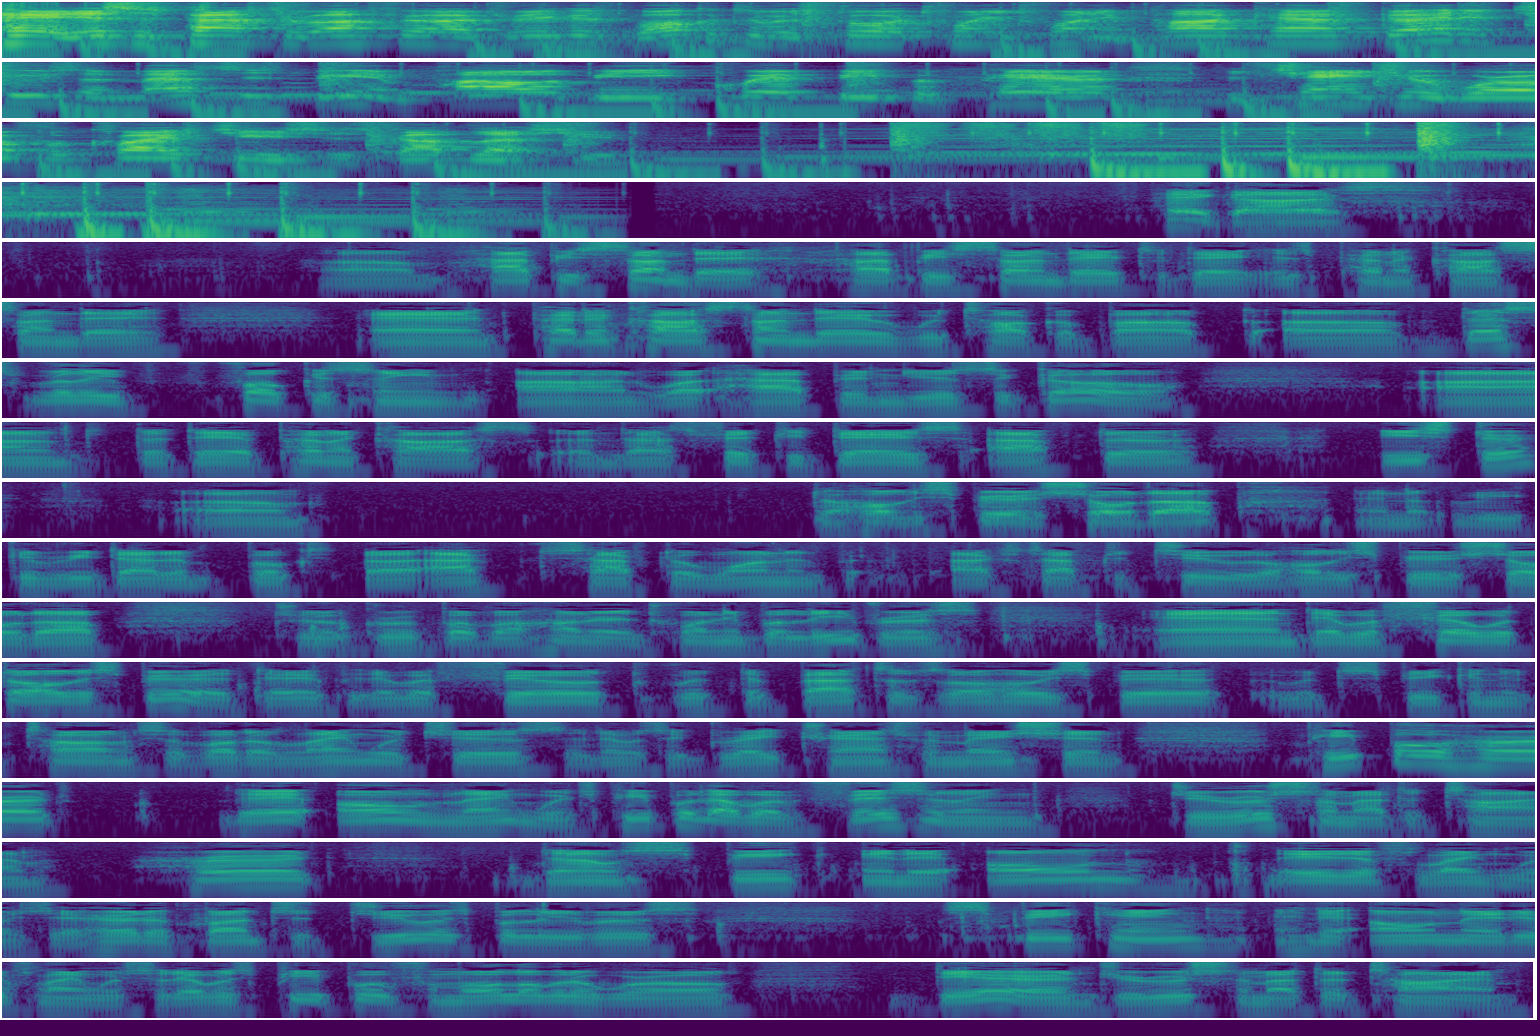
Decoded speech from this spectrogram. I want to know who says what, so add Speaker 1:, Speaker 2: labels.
Speaker 1: Hey, this is Pastor Rafael Rodriguez. Welcome to Restore 2020 podcast. Go ahead and choose a message. Be empowered, be equipped, be prepared to change your world for Christ Jesus. God bless you. Hey guys, um, happy Sunday. Happy Sunday. Today is Pentecost Sunday. And Pentecost Sunday, we talk about uh, just really focusing on what happened years ago on the day of Pentecost, and that's 50 days after Easter. Um, the Holy Spirit showed up, and we can read that in books, uh, Acts chapter 1 and Acts chapter 2. The Holy Spirit showed up to a group of 120 believers, and they were filled with the Holy Spirit. They, they were filled with the baptism of the Holy Spirit, with speaking in tongues of other languages, and there was a great transformation. People heard their own language. People that were visiting Jerusalem at the time heard them speak in their own native language. They heard a bunch of Jewish believers speaking in their own native language. So there was people from all over the world there in Jerusalem at the time.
